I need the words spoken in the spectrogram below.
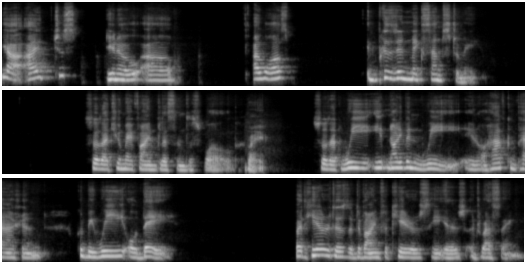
yeah, I just, you know, uh, I was because it didn't make sense to me. So that you may find bliss in this world. right. so that we, not even we, you know, have compassion, could be we or they. But here it is the divine fakirs he is addressing.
